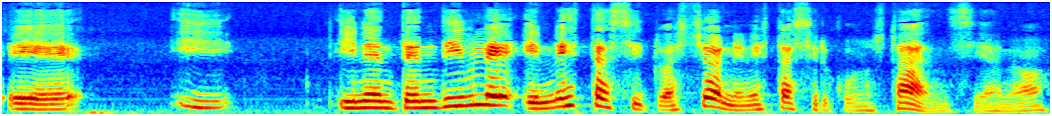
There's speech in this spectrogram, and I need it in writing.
eh, y inentendible en esta situación, en esta circunstancia, ¿no?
